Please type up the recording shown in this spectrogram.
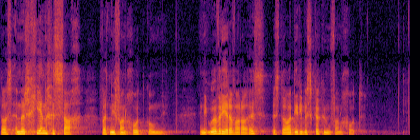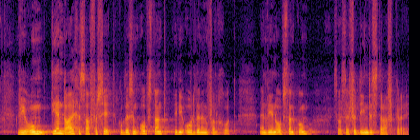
Daar's immers geen gesag wat nie van God kom nie. En die owerhede wat daar is, is daar deur die beskikking van God. Wie hom teen daai gesag verset, kom dis in opstand teen die ordening van God. En wie in opstand kom, sal sy verdiende straf kry.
